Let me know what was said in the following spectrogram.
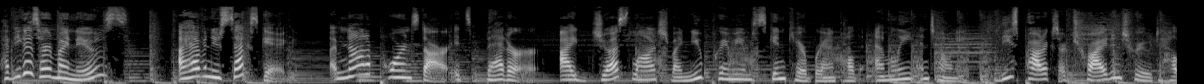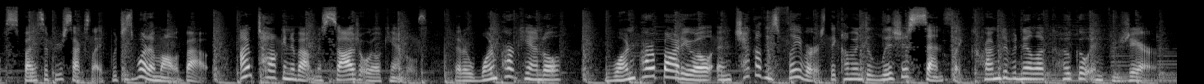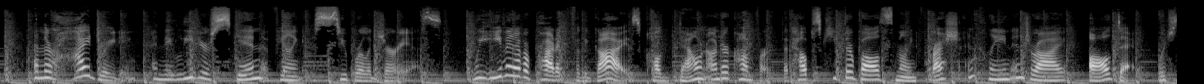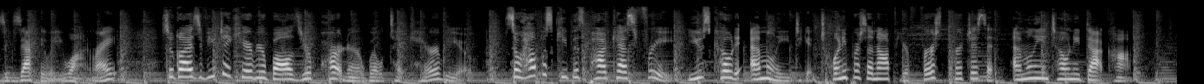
Have you guys heard my news? I have a new sex gig. I'm not a porn star, it's better. I just launched my new premium skincare brand called Emily and Tony. These products are tried and true to help spice up your sex life, which is what I'm all about. I'm talking about massage oil candles that are one part candle, one part body oil, and check out these flavors. They come in delicious scents like creme de vanilla, cocoa, and fougere. And they're hydrating and they leave your skin feeling super luxurious. We even have a product for the guys called Down Under Comfort that helps keep their balls smelling fresh and clean and dry all day, which is exactly what you want, right? So, guys, if you take care of your balls, your partner will take care of you. So, help us keep this podcast free. Use code Emily to get 20% off your first purchase at emilyandtony.com.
